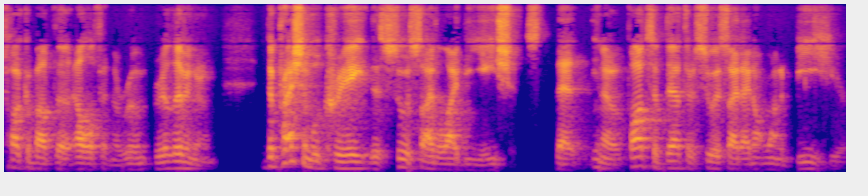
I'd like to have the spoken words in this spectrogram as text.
talk about the elephant in the room, living room. Depression will create this suicidal ideations that you know thoughts of death or suicide. I don't want to be here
